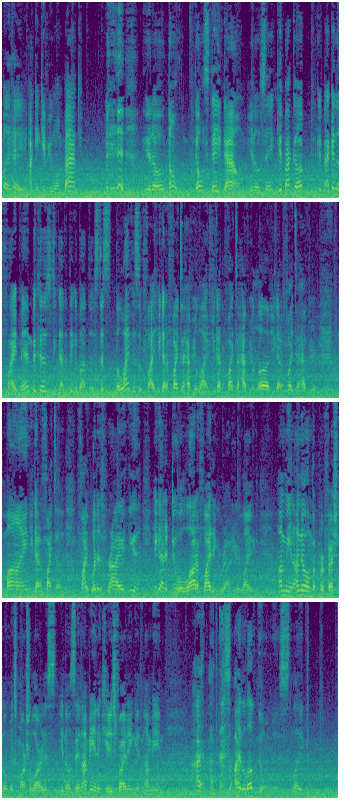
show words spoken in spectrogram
but hey, I can give you one back. you know, don't don't stay down. You know what I'm saying? Get back up, get back in the fight, man, because you gotta think about this. This the life is a fight. You gotta fight to have your life. You gotta fight to have your love. You gotta fight to have your mind. You gotta fight to fight what is right. You you gotta do a lot of fighting around here. Like I mean, I know I'm a professional mixed martial artist, you know what I'm saying? I'm being in cage fighting and I mean I I, I love doing this. Like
